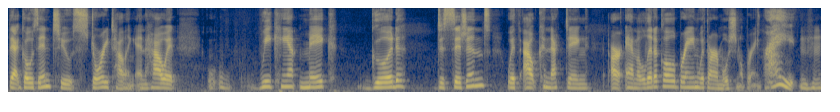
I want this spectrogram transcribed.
that goes into storytelling and how it we can't make good decisions without connecting our analytical brain with our emotional brain. Right. Mm-hmm.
